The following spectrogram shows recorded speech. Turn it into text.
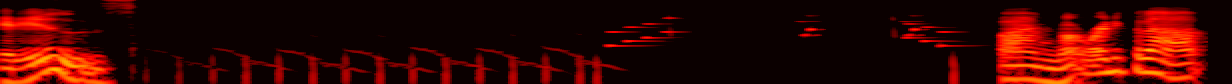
It is. I'm not ready for that.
